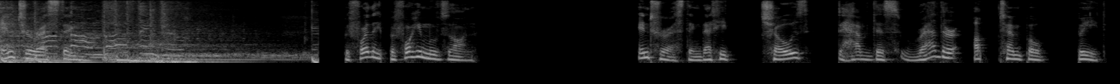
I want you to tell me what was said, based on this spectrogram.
Interesting. Before the before he moves on interesting that he chose to have this rather up tempo beat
